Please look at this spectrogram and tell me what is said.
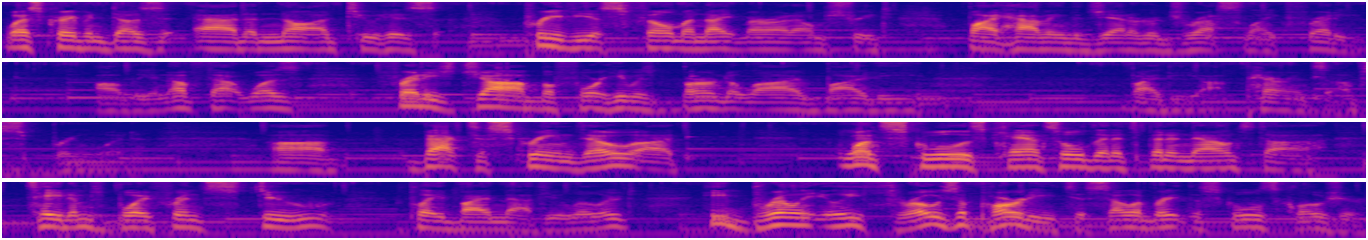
Wes Craven does add a nod to his previous film A Nightmare on Elm Street by having the janitor dress like Freddy. Oddly enough, that was Freddy's job before he was burned alive by the by the uh, parents of Springwood. Uh, back to Scream, though. Uh, once school is canceled and it's been announced, uh, Tatum's boyfriend Stu, played by Matthew Lillard, he brilliantly throws a party to celebrate the school's closure.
